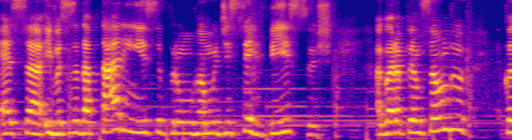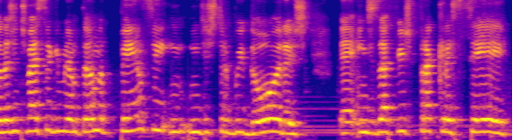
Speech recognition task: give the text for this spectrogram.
essa e vocês adaptarem isso para um ramo de serviços. Agora pensando quando a gente vai segmentando, pense em, em distribuidoras, é, em desafios para crescer,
